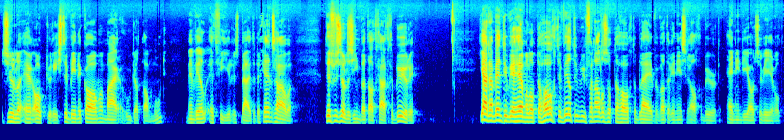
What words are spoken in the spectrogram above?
zullen er ook toeristen binnenkomen, maar hoe dat dan moet, men wil het virus buiten de grens houden. Dus we zullen zien wat dat gaat gebeuren. Ja, dan bent u weer helemaal op de hoogte. Wilt u nu van alles op de hoogte blijven wat er in Israël gebeurt en in de Joodse wereld?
